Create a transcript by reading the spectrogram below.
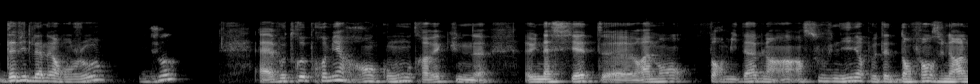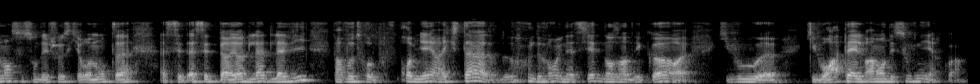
David Lanner, bonjour. Bonjour. Euh, votre première rencontre avec une, une assiette euh, vraiment formidable, un, un souvenir peut-être d'enfance, généralement ce sont des choses qui remontent à, à cette, à cette période-là de la vie, enfin votre première extase devant, devant une assiette dans un décor euh, qui, vous, qui vous rappelle vraiment des souvenirs. Quoi.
